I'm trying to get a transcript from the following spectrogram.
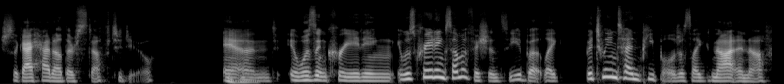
she's like, I had other stuff to do. Mm-hmm. And it wasn't creating, it was creating some efficiency, but like between 10 people, just like not enough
